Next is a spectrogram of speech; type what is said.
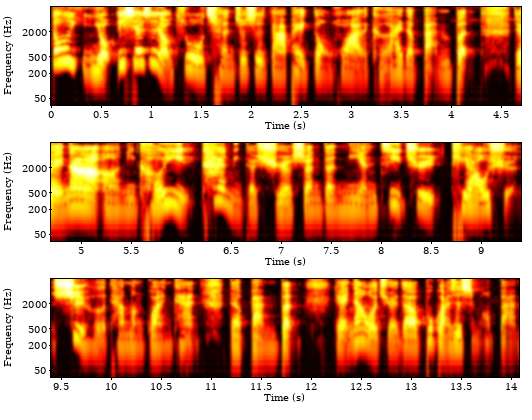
都有一些是有做成，就是搭配动画的可爱的版本。对，那呃，你可以看你的学生的年纪去挑选适合他们观看的版本。对，那我觉得不管是什么版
